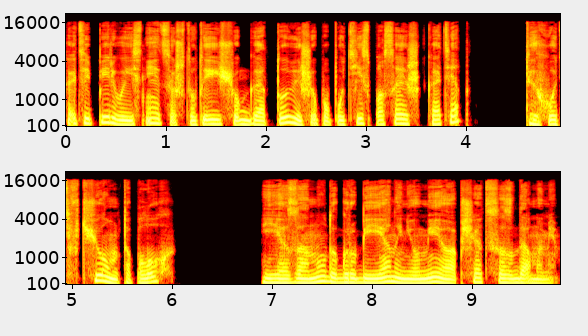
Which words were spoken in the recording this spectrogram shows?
А теперь выясняется, что ты еще готовишь и по пути спасаешь котят?» Ты хоть в чем то плох? Я зануда, грубиян и не умею общаться с дамами.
